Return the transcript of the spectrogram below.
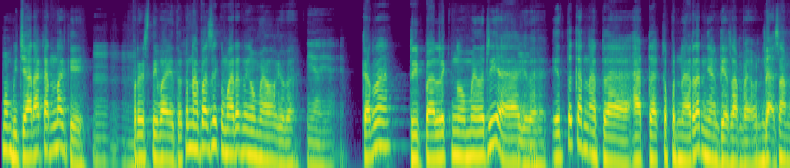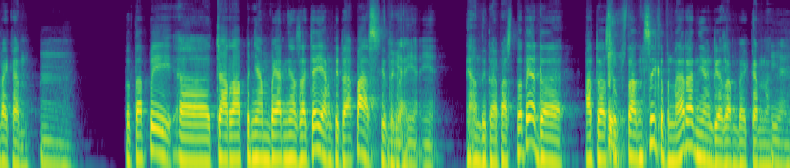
membicarakan lagi Hmm. peristiwa itu. Kenapa sih kemarin ngomel gitu? Iya, iya, iya. Karena di balik ngomel dia gitu, itu kan ada ada kebenaran yang dia sampai enggak sampaikan. Hmm. Tetapi eh, cara penyampaiannya saja yang tidak pas gitu Iya, kan. iya, iya. Yang tidak pas. Tapi ada ada substansi kebenaran yang dia sampaikan. Nah, Iya.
